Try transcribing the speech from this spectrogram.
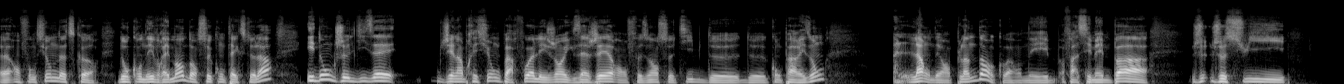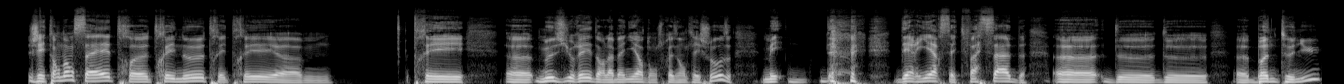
euh, en fonction de notre score. Donc on est vraiment dans ce contexte-là. Et donc je le disais, j'ai l'impression que parfois les gens exagèrent en faisant ce type de, comparaison. Là, on est en plein dedans. On est, enfin, c'est même pas. Je, suis, j'ai tendance à être euh, très neutre et très euh, très mesuré dans la manière dont je présente les choses, mais derrière cette façade de, de bonne tenue,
